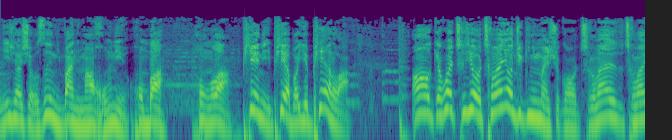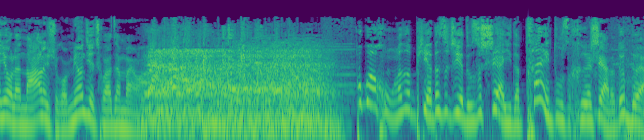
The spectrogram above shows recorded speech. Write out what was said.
你想小时候你爸你妈哄你，哄吧，哄了吧，骗你骗吧，也骗了吧。啊，赶快吃药，吃完药就给你买雪糕，吃完吃完药了拿了雪糕，明天吃完再买啊。哄还是骗，但是这些都是善意的，态度是和善的，对不对？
